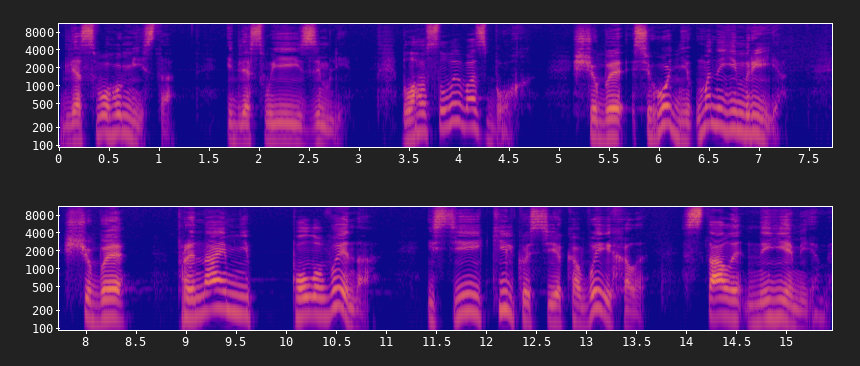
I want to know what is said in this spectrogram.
для свого міста і для своєї землі. Благослови вас Бог, щоб сьогодні у мене є мрія, щоб принаймні половина із тієї кількості, яка виїхала, стали неєміями,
